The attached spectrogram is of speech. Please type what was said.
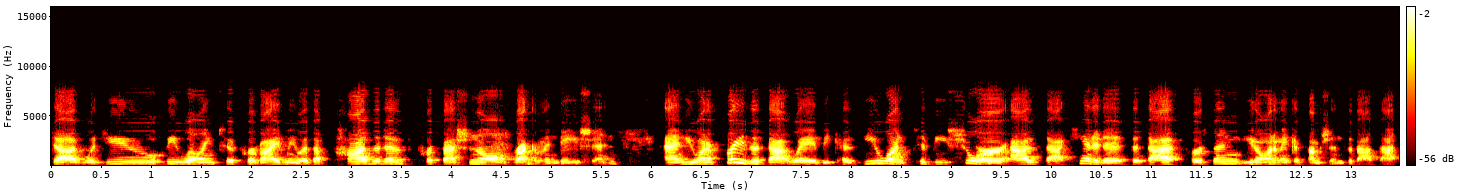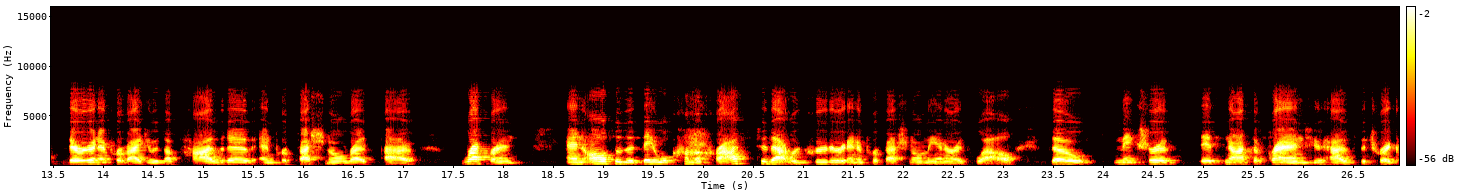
Doug, would you be willing to provide me with a positive professional recommendation? And you want to phrase it that way because you want to be sure as that candidate that that person, you don't want to make assumptions about that. They're going to provide you with a positive and professional re uh, reference and also that they will come across to that recruiter in a professional manner as well. So make sure it's not the friend who has the trick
